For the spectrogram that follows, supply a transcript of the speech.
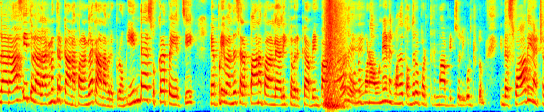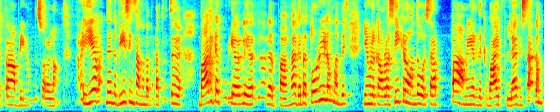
துலா ராசி துலா லக்னத்திற்கான பலன்களை காணவிருக்கிறோம். இந்த சுக்கிர பயிற்சி எப்படி வந்து சிறப்பான பலன்களை அளிக்கவிருக்கு அப்படின்னு பார்க்கும்போது ஒன்று போனால் ஒன்று எனக்கு வந்து தொந்தரவுப்படுத்துருமா அப்படின்னு சொல்லி கொண்டிருக்கும் இந்த சுவாதி நட்சத்திரம் அப்படின்னு வந்து சொல்லலாம். நிறைய வந்து இந்த வீசிங் சம்மந்தப்பட்ட பிரச்சனை பாதிக்கக்கூடியவர்கள் இவர்களாக இருப்பாங்க. அதே போல் தொழிலும் வந்து இவங்களுக்கு அவ்வளோ சீக்கிரம் வந்து ஒரு சிறப்பாக அமையறதுக்கு வாய்ப்பு இல்லை. விசாகம்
